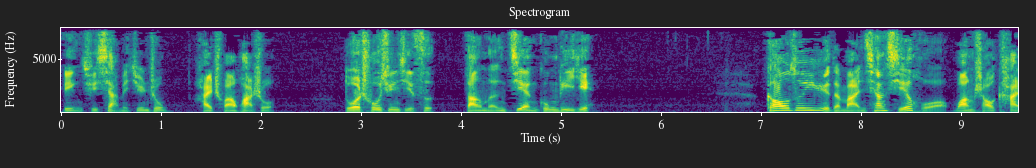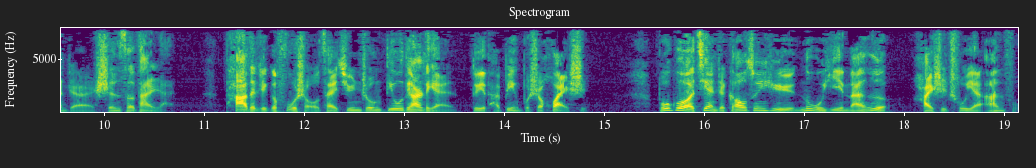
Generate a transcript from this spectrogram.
领去下面军中，还传话说：多出巡几次，当能建功立业。高遵玉的满腔邪火，王韶看着神色淡然。他的这个副手在军中丢点脸，对他并不是坏事。不过见着高遵玉怒意难遏，还是出言安抚。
